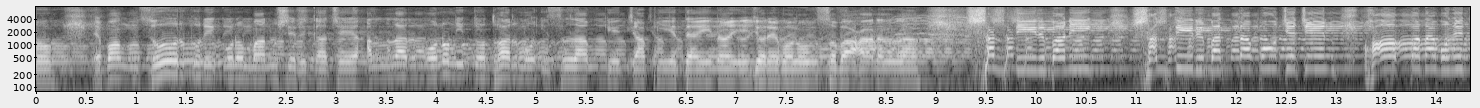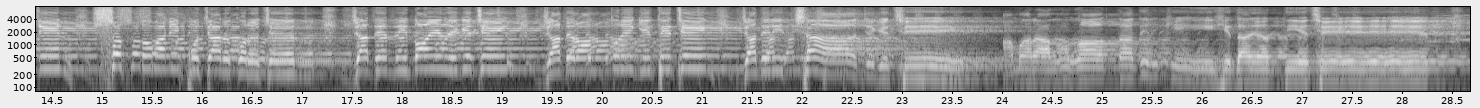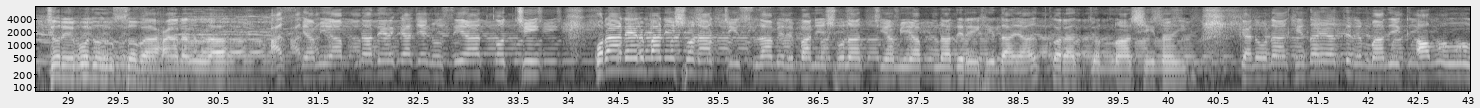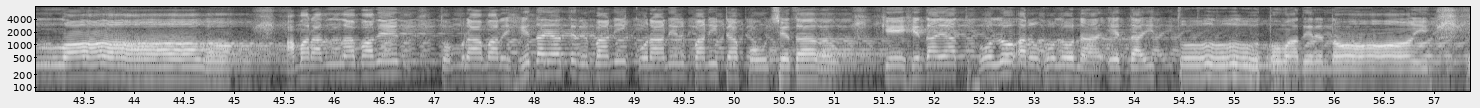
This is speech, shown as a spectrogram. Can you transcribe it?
এবং জোর করে কোন মানুষের কাছে আল্লাহর মনোনীত ধর্ম ইসলামকে চাপিয়ে দেয় না জোরে বলুন সোবাহান আল্লাহ শান্তির বাণী, শান্তির বার্তা পৌঁছেছেন, হক কথা বলেছেন, সত্যবাণী প্রচার করেছেন। যাদের হৃদয়ে লেগেছে, যাদের অন্তরে গেঁথেছে, যাদের ইচ্ছা জেগেছে, আমার আল্লাহ তাদেরকে হৃদায়াত দিয়েছে। জোরে বলুন সোবাহ আল্লাহ আজকে আমি আপনাদের কাছে নসিহাত করছি। কোরআনের বাণী শোনাচ্ছি, ইসলামের বাণী শোনাচ্ছি। আমি আপনাদের হৃদায়াত করার জন্য আসি নাই। কেননা হৃদায়াতের মালিক আল্লাহ। আমার আল্লাহ বলেন, তোমরা আমার হেদায়াতের বাণী, কোরআনের বাণীটা পৌঁছে দাও। কে হেদায়াত হলো আর হলো না, এ দায়িত্ব তোমাদের নয়।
